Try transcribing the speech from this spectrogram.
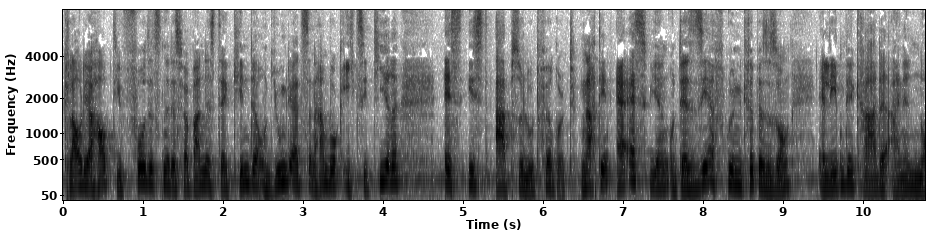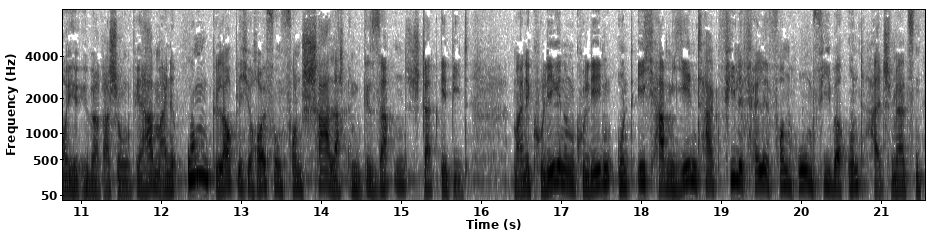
Claudia Haupt, die Vorsitzende des Verbandes der Kinder- und Jugendärzte in Hamburg, ich zitiere, es ist absolut verrückt. Nach den RS-Viren und der sehr frühen Grippesaison erleben wir gerade eine neue Überraschung. Wir haben eine unglaubliche Häufung von Scharlach im gesamten Stadtgebiet. Meine Kolleginnen und Kollegen und ich haben jeden Tag viele Fälle von hohem Fieber und Halsschmerzen.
